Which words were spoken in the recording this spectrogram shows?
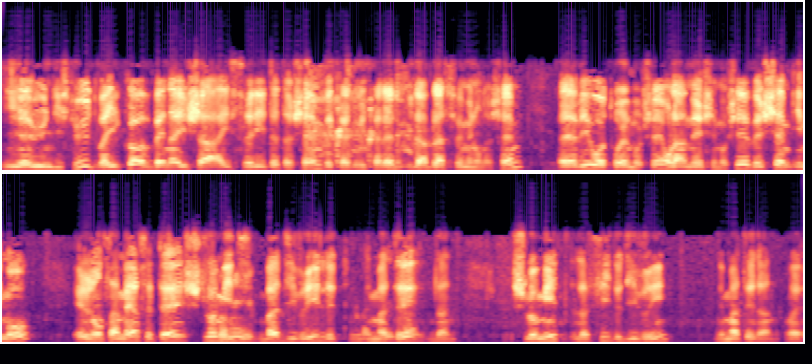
Il y a eu une dispute. Vaikov ben Aïcha Israélite et Hachem, Vekalel. Il a blasphémé El Moshe? On l'a amené chez Moshe. Veshem Imo. Et le nom de sa mère, c'était Shlomit. Bat Divri, Maté Dan. Shlomit, la fille de Divri, les Maté Dan. Ouais.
